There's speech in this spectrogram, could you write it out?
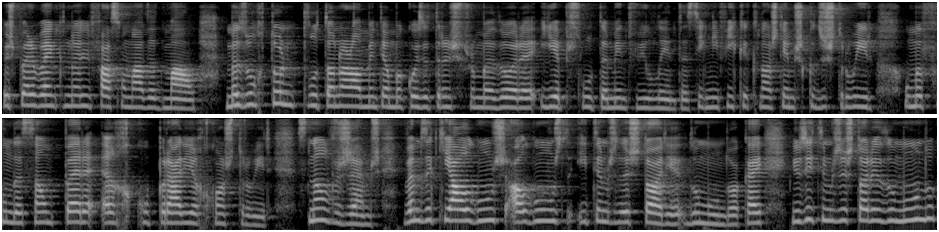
eu espero bem que não lhe façam nada de mal, mas um retorno de Plutão normalmente é uma coisa transformadora e absolutamente violenta, significa significa que nós temos que destruir uma fundação para a recuperar e a reconstruir. Se não vejamos, vamos aqui a alguns, alguns itens da história do mundo, ok? E os itens da história do mundo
